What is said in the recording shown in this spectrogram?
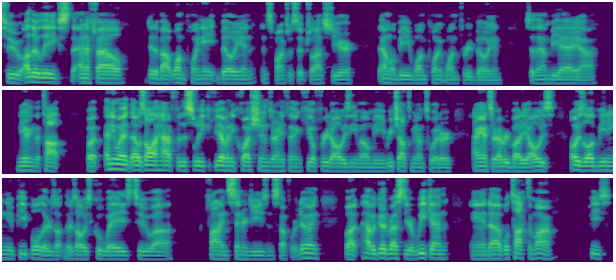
to other leagues, the NFL did about 1.8 billion in sponsorships last year. The MLB 1.13 billion. So the NBA uh, nearing the top. But anyway, that was all I had for this week. If you have any questions or anything, feel free to always email me, reach out to me on Twitter. I answer everybody. Always, always love meeting new people. There's there's always cool ways to uh, find synergies and stuff we're doing. But have a good rest of your weekend, and uh, we'll talk tomorrow. Peace.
